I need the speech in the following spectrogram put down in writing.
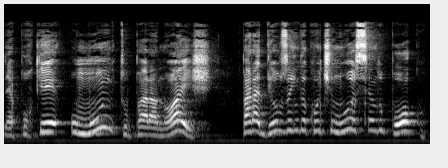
Né? Porque o muito para nós para Deus ainda continua sendo pouco.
